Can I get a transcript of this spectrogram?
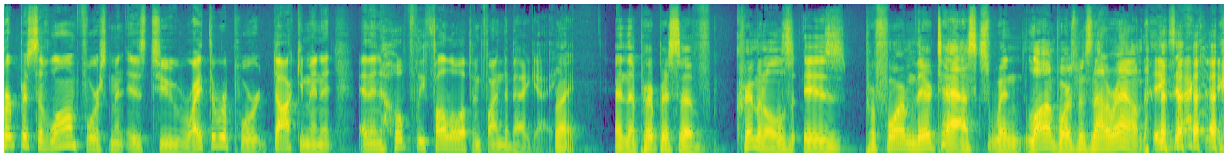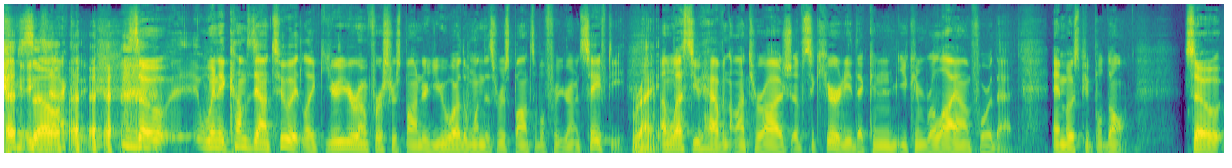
purpose of law enforcement is to write the report, document it, and then hopefully follow up and find the bad guy. Right. And the purpose of criminals is perform their tasks when law enforcement's not around. Exactly. So- exactly. So when it comes down to it, like you're your own first responder, you are the one that's responsible for your own safety. Right. Unless you have an entourage of security that can you can rely on for that. And most people don't. So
